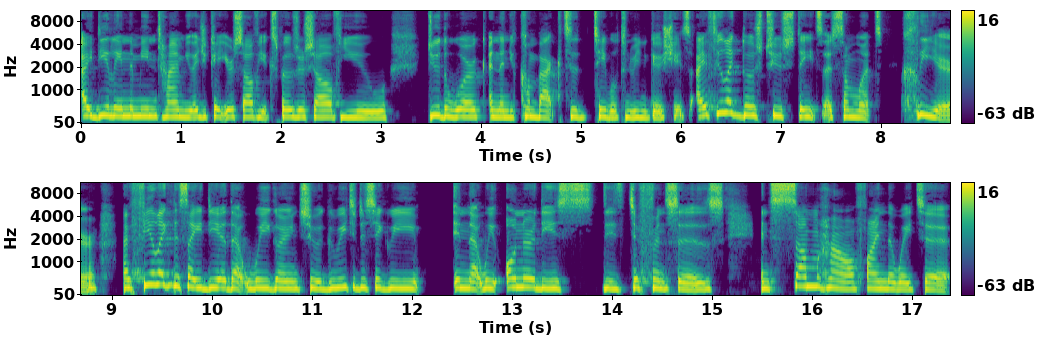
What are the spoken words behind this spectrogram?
Ideally, in the meantime, you educate yourself, you expose yourself, you do the work, and then you come back to the table to renegotiate. So I feel like those two states are somewhat clear. I feel like this idea that we're going to agree to disagree in that we honor these these differences and somehow find a way to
